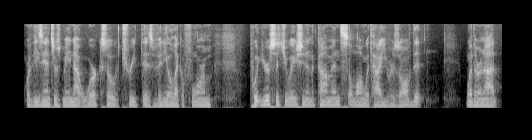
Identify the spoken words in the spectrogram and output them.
or these answers may not work. So treat this video like a forum. Put your situation in the comments along with how you resolved it, whether or not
